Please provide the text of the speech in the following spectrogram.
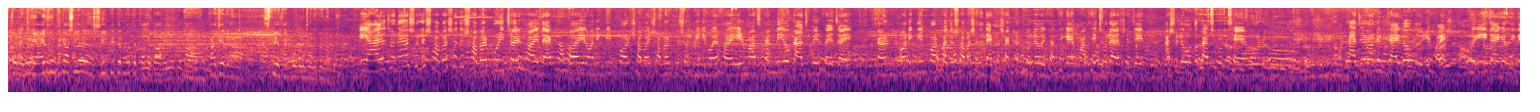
এবং এই আয়োজন থেকে আসলে শিল্পীদের মধ্যে কতটা কাজের স্প্রিয় থাকবে বলে মনে করেন এই আয়োজনে আসলে সবার সাথে সবার পরিচয় হয়, দেখা হয়, অনেকদিন পর সবাই সবার কুশল বিনিময় হয়। এর মাঝখান দিয়েও কাজ বের হয়ে যায়, কারণ অনেকদিন পর হয়তো সবার সাথে দেখা সাক্ষাৎ হলে ওইখান থেকে মাথায় চলে আসে যে আসলে ও তো কাজ করছে, ওর কাজের অনেক জায়গাও তৈরি হয়। তো এই জায়গা থেকে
